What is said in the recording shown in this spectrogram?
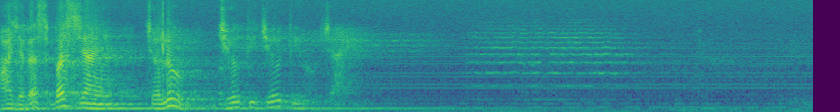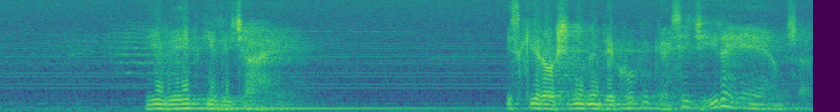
आज रस बस जाए चलो ज्योति ज्योति हो जाए। ये वेद की ऋचा है। इसकी रोशनी में देखो कि कैसे जी रहे हैं हम सब,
